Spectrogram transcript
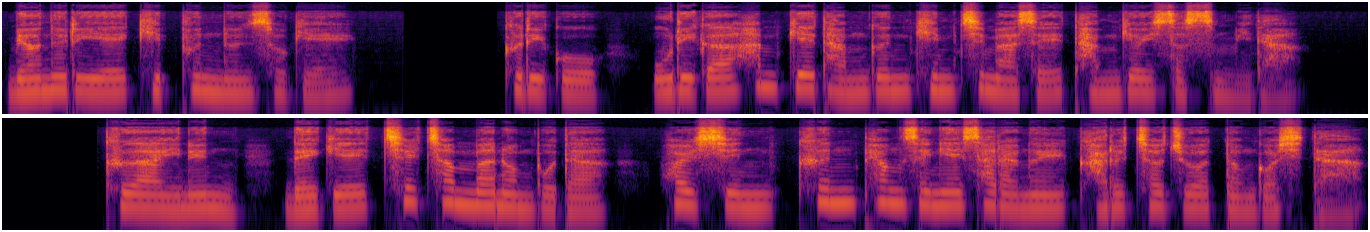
며느리의 깊은 눈 속에 그리고 우리가 함께 담근 김치 맛에 담겨 있었습니다. 그 아이는 내게 7천만 원보다 훨씬 큰 평생의 사랑을 가르쳐 주었던 것이다.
